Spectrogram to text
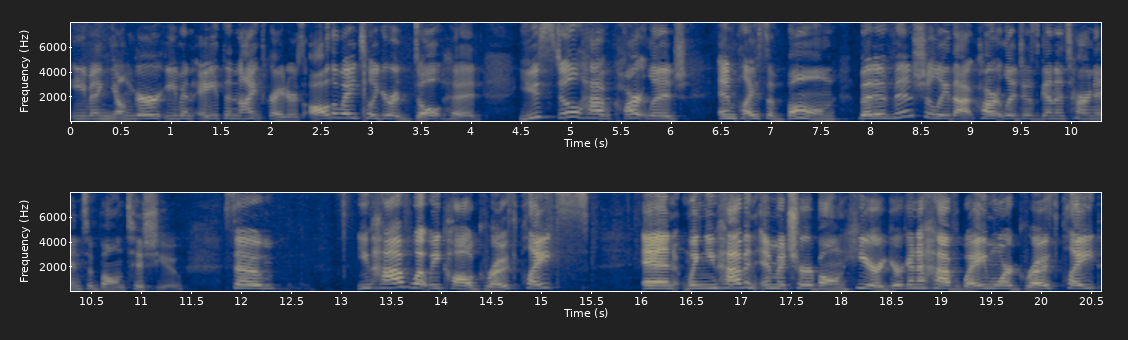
even younger, even eighth and ninth graders, all the way till your adulthood, you still have cartilage in place of bone, but eventually that cartilage is going to turn into bone tissue. So you have what we call growth plates. And when you have an immature bone here, you're going to have way more growth plate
